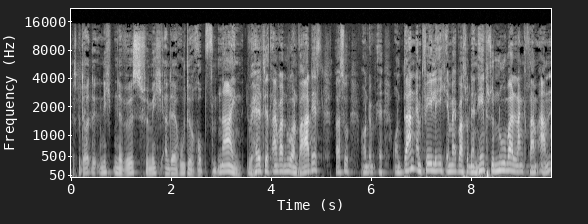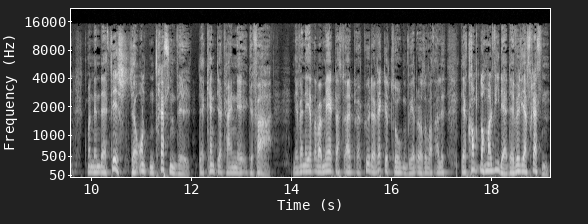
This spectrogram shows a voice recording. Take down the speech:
Das bedeutet nicht nervös für mich an der Route rupfen. Nein, du hältst jetzt einfach nur und wartest, was du, und, äh, und dann empfehle ich immer, was du, dann hebst du nur mal langsam an, wenn denn der Fisch, der unten fressen will, der kennt ja keine Gefahr. Ne, wenn er jetzt aber merkt, dass der Köder weggezogen wird oder sowas alles, der kommt nochmal wieder, der will ja fressen.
